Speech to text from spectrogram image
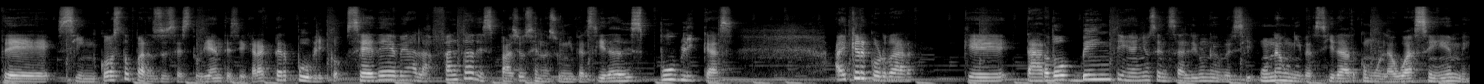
de sin costo para sus estudiantes y carácter público se debe a la falta de espacios en las universidades públicas. Hay que recordar que tardó 20 años en salir una universidad como la UACM.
